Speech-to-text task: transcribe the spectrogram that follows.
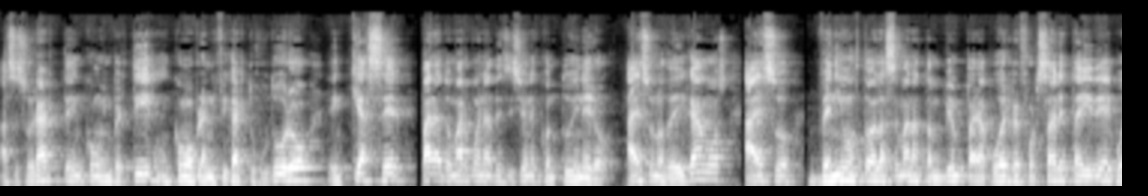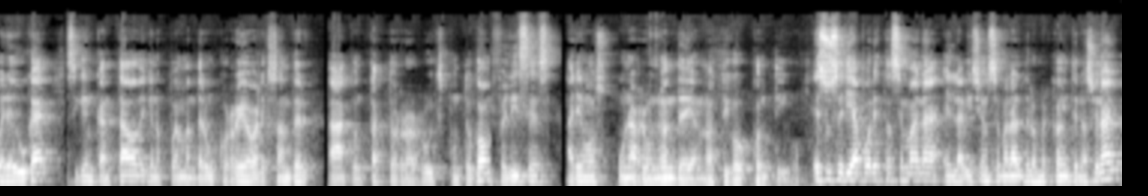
asesorarte en cómo invertir, en cómo planificar tu futuro, en qué hacer para tomar buenas decisiones con tu dinero. A eso nos dedicamos, a eso venimos todas las semanas también para poder reforzar esta idea y poder educar. Así que encantado de que nos puedan mandar un correo, Alexander, a contacto.rubix.com. Felices haremos una reunión de diagnóstico contigo. Eso sería por esta semana en la visión semanal de los mercados internacionales.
